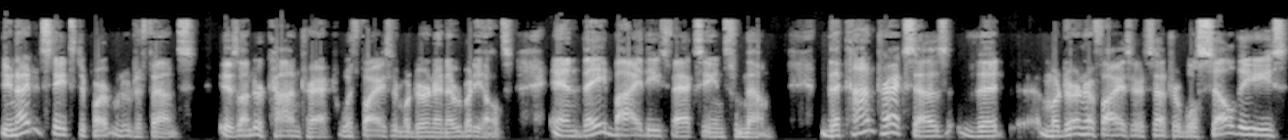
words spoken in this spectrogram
The United States Department of Defense is under contract with Pfizer, Moderna, and everybody else, and they buy these vaccines from them. The contract says that Moderna, Pfizer, et cetera, will sell these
